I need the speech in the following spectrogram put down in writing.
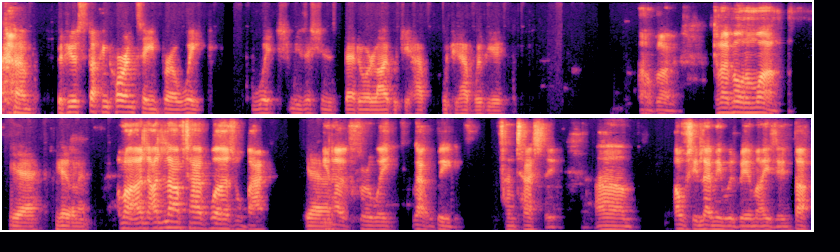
Yeah. Um, if you were stuck in quarantine for a week, which musicians, dead or alive, would you have? Would you have with you? Oh, blimey! Can I have more than one? Yeah, you go on then. Right, I'd, I'd love to have Wurzel back. Yeah, you know, for a week. That would be fantastic. Um, obviously, Lemmy would be amazing, but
